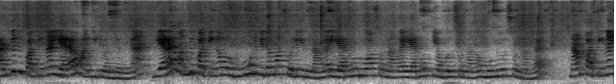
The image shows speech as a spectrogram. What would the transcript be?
அடுத்தது பார்த்தீங்கன்னா எறா வாங்கிட்டு வந்திருந்தேன். எறா வந்து பார்த்தீங்கன்னா ஒரு மூணு விதமாக சொல்லியிருந்தாங்க. இரநூறுவா சொன்னாங்க இரநூத்தி ஐம்பது சொன்னாங்க முந்நூறு சொன்னாங்க. நான் பார்த்தீங்கன்னா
